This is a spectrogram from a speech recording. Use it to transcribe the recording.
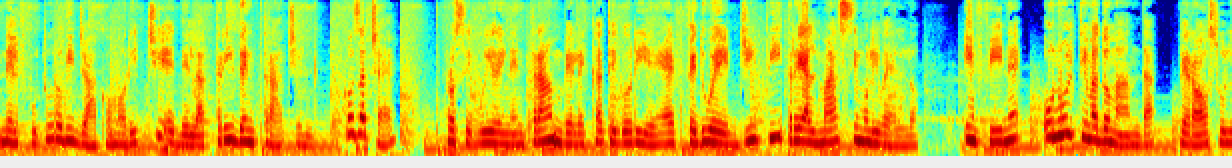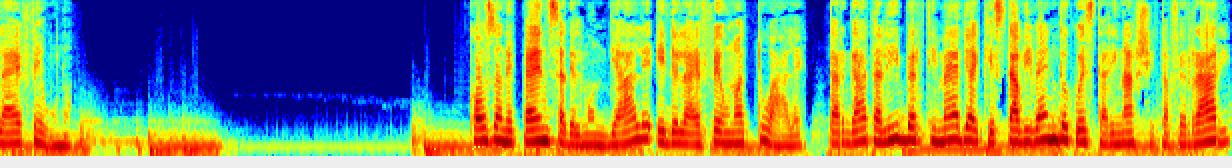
Nel futuro di Giacomo Ricci e della Trident Racing, cosa c'è? Proseguire in entrambe le categorie F2 e GP3 al massimo livello. Infine, un'ultima domanda, però sulla F1. Cosa ne pensa del mondiale e della F1 attuale, targata Liberty Media e che sta vivendo questa rinascita Ferrari?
